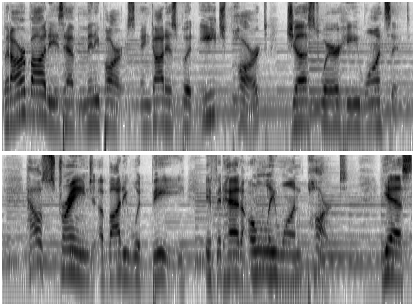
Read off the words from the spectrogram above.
But our bodies have many parts, and God has put each part just where He wants it. How strange a body would be if it had only one part. Yes,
